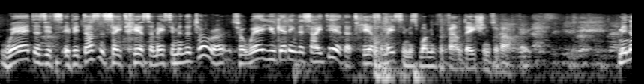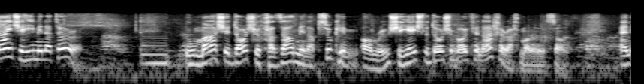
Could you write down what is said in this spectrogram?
where does it, if it doesn't say Tchias Amesim in the Torah, so where are you getting this idea that Tchias Amesim is one of the foundations of our faith? Minayin shehi minat Torah. Uma shedorshu chazal min apsukim omru sheyesh ledorshu bo'ifin acher rachman And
